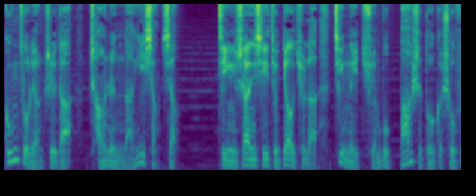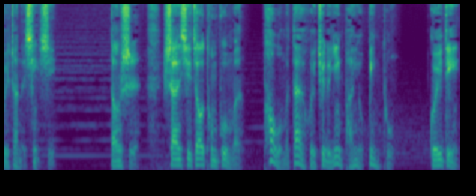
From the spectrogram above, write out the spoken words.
工作量之大，常人难以想象。仅山西就调取了境内全部八十多个收费站的信息。当时，山西交通部门怕我们带回去的硬盘有病毒。”规定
